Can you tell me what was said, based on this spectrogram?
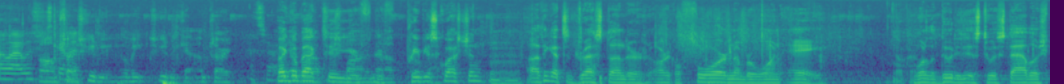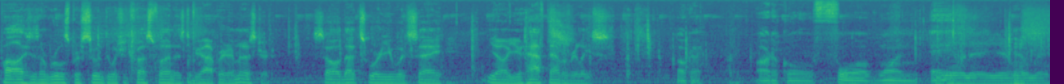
Oh, I was Oh, just I'm sorry, gonna, excuse me, Let me- excuse me, Kath, I'm sorry. that's all if I right. go back to your respond, and then your I'll go previous back. question, I think that's addressed under Article four, number one A. One of the duties is to establish policies and rules pursuant to which a trust fund is to be operated and administered. So that's where you would say, you know, you'd have to have a release. Okay. Article four, one A. Okay, the operation.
